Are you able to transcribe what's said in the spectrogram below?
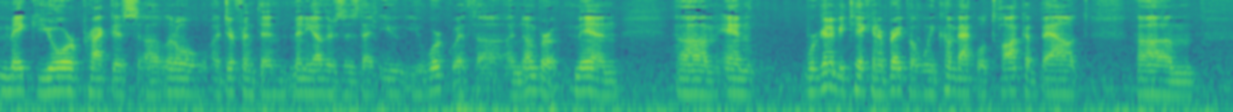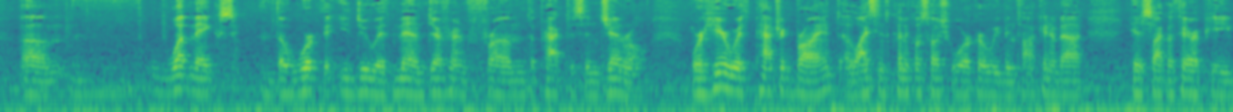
make your practice a little uh, different than many others is that you, you work with uh, a number of men, um, and we're going to be taking a break, but when we come back, we'll talk about um, um, what makes the work that you do with men different from the practice in general. We're here with Patrick Bryant, a licensed clinical social worker. We've been talking about his psychotherapy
